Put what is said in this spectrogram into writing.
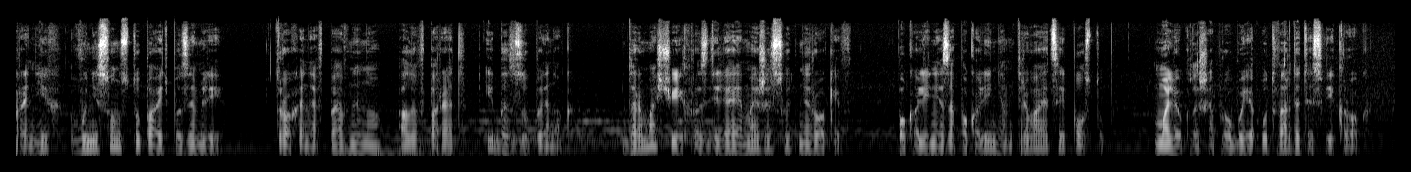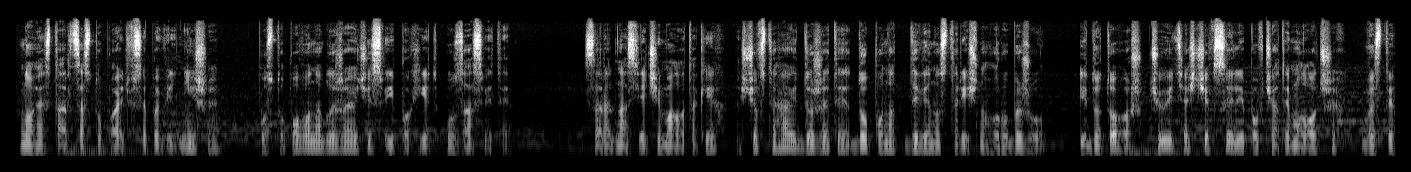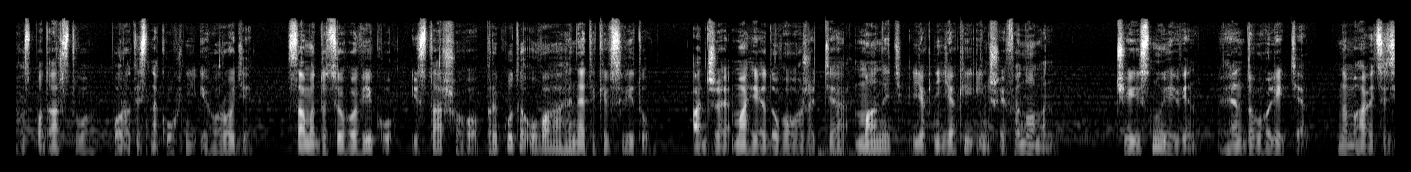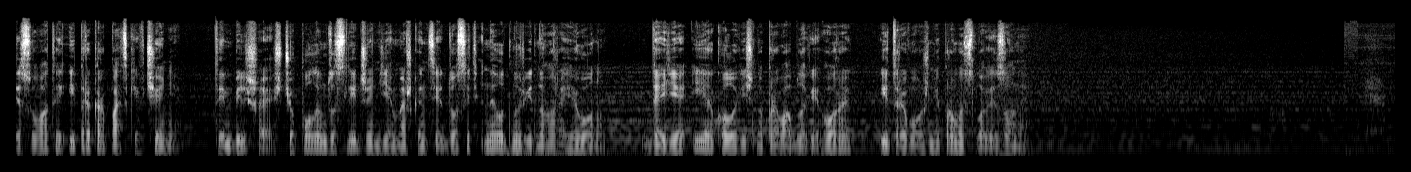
Пари ніг в унісон ступають по землі, трохи невпевнено, але вперед і без зупинок. Дарма, що їх розділяє майже сотня років. Покоління за поколінням триває цей поступ. Малюк лише пробує утвердити свій крок. Ноги старця ступають все повільніше, поступово наближаючи свій похід у засвіти. Серед нас є чимало таких, що встигають дожити до понад 90-річного рубежу, і до того ж чуються ще в силі повчати молодших, вести господарство, поратись на кухні і городі. Саме до цього віку і старшого прикута увага генетиків світу, адже магія довгого життя манить як ніякий інший феномен. Чи існує він, ген довголіття, намагаються з'ясувати і прикарпатські вчені. Тим більше, що полем досліджень є мешканці досить неоднорідного регіону, де є і екологічно привабливі гори, і тривожні промислові зони.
